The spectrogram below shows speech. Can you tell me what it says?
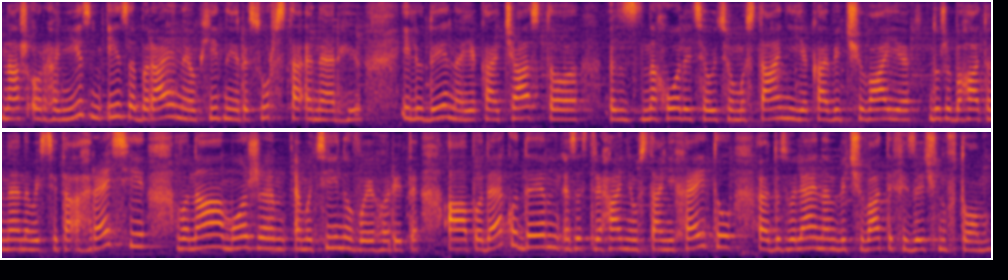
наш організм і забирає необхідний ресурс та енергію. І людина, яка часто знаходиться у цьому стані, яка відчуває дуже багато ненависті та агресії, вона може емоційно вигоріти. А подекуди застрягання у стані хейту е, дозволяє нам відчувати фізичну втому.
